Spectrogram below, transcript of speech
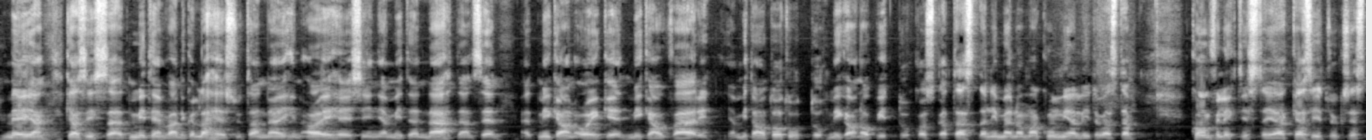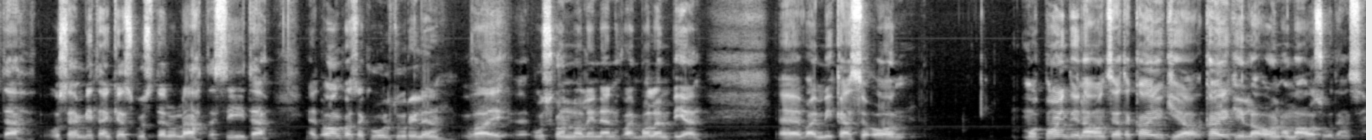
meidän käsissä, että miten vaan niin lähestytään näihin aiheisiin ja miten nähdään sen, että mikä on oikein, mikä on väärin ja mitä on totuttu, mikä on opittu, koska tästä nimenomaan kunnian liittyvästä konfliktista ja käsityksestä useimmiten keskustelu lähtee siitä, että onko se kulttuurinen vai uskonnollinen vai molempien eh, vai mikä se on. Mutta pointtina on se, että kaikilla, kaikilla on oma osuutensa.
